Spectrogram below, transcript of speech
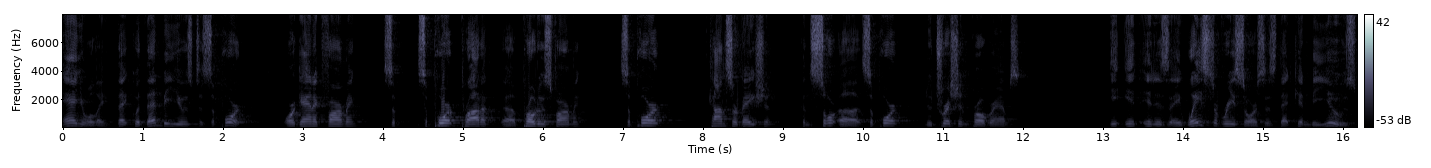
annually that could then be used to support organic farming, su support product, uh, produce farming, support conservation, uh, support nutrition programs. It, it, it is a waste of resources that can be used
